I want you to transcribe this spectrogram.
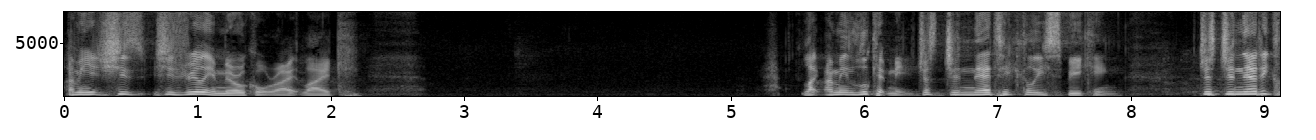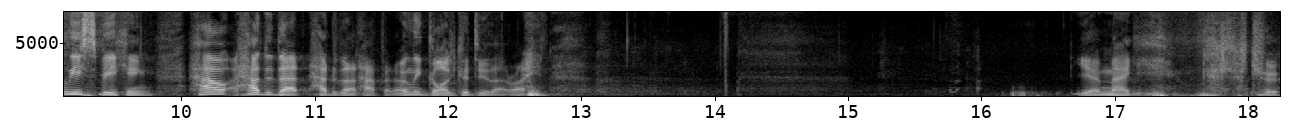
I mean, she's, she's really a miracle, right? Like, like, I mean, look at me, just genetically speaking. Just genetically speaking, how, how, did that, how did that happen? Only God could do that, right? Yeah, Maggie. True.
